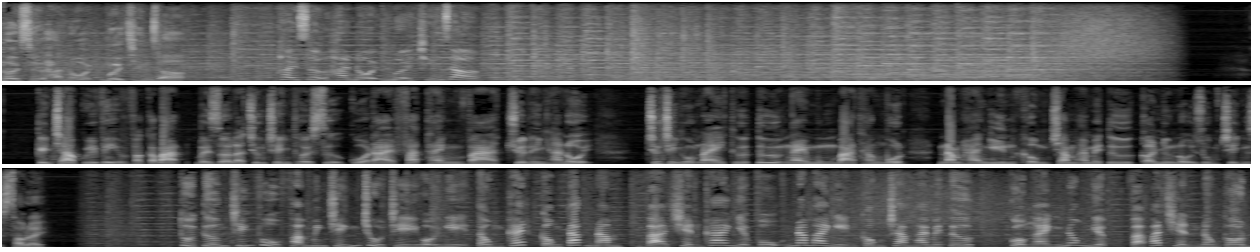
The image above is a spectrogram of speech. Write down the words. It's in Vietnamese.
Thời sự Hà Nội 19 giờ. Thời sự Hà Nội 19 giờ. Kính chào quý vị và các bạn. Bây giờ là chương trình thời sự của Đài Phát thanh và Truyền hình Hà Nội. Chương trình hôm nay thứ tư ngày mùng 3 tháng 1 năm 2024 có những nội dung chính sau đây. Thủ tướng Chính phủ Phạm Minh Chính chủ trì hội nghị tổng kết công tác năm và triển khai nhiệm vụ năm 2024 của ngành nông nghiệp và phát triển nông thôn.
